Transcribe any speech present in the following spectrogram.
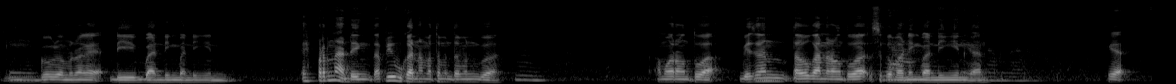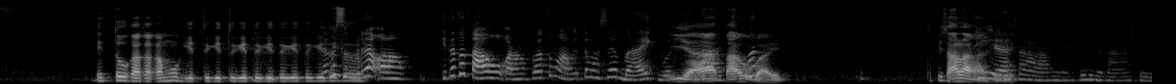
oke. Gue belum pernah kayak dibanding bandingin eh pernah deng tapi bukan sama teman-teman gua. Hmm. sama orang tua. Biasa kan tahu kan orang tua suka Ya. banding bandingin kan? benar-benar. Kayak itu kakak kamu gitu gitu gitu gitu gitu gitu tapi tuh sebenarnya orang kita tuh tahu orang tua tuh ngelakuin itu maksudnya baik buat iya kita. tahu Cuman- baik. Tapi salah nggak iya sih? salah. Menurut gue juga salah sih.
